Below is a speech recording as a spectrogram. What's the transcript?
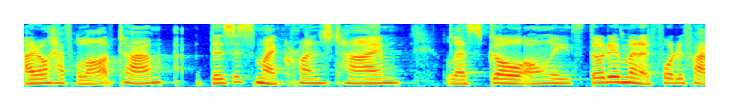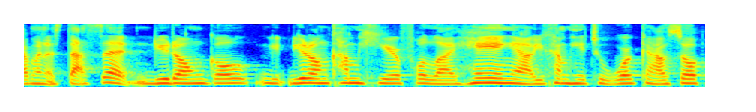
I don't have a lot of time. This is my crunch time. Let's go. Only 30 minutes, 45 minutes. That's it. You don't go, you don't come here for like hanging out. You come here to work out. So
